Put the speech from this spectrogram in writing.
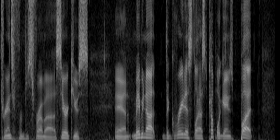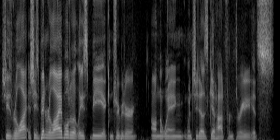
transfer from from uh, Syracuse, and maybe not the greatest last couple of games, but she's reli- she's been reliable to at least be a contributor on the wing when she does get hot from three. It's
